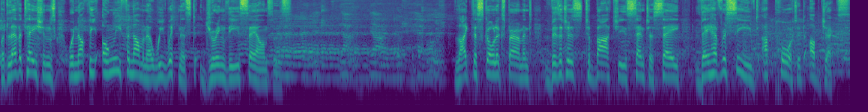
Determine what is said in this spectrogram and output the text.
But levitations were not the only phenomena we witnessed during these seances. Like the Skoll experiment, visitors to Baci's centre say they have received apported objects.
